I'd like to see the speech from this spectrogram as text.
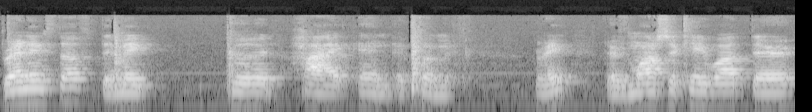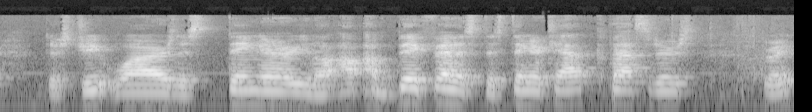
Brand name stuff, they make good high-end equipment, right? There's Monster Cable out there. There's Street Wires. There's Stinger. You know, I'm a big fan of the Stinger cap capacitors, right?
